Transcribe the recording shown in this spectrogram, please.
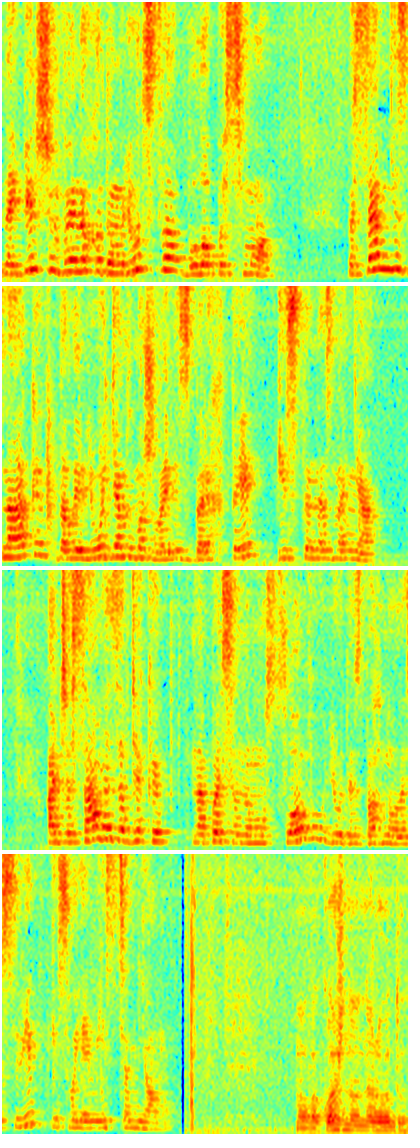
Найбільшим винаходом людства було письмо. Писемні знаки дали людям можливість зберегти істинне знання. Адже саме завдяки написаному слову люди збагнули світ і своє місце в ньому. Мова кожного народу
